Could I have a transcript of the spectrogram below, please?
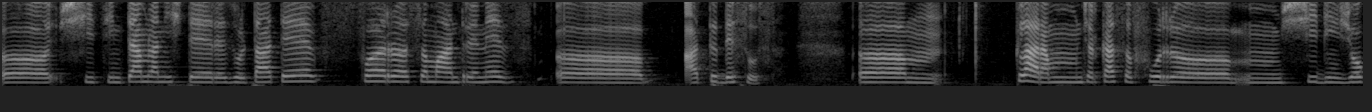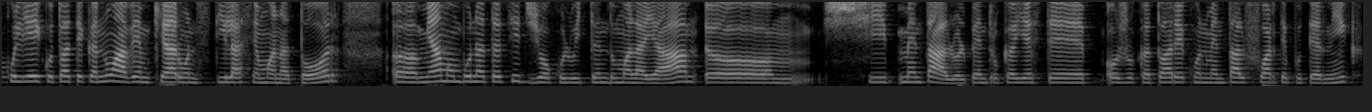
uh, și ținteam la niște rezultate fără să mă antrenez uh, atât de sus. Um, clar, am încercat să fur uh, m, și din jocul ei, cu toate că nu avem chiar un stil asemănător. Uh, mi-am îmbunătățit jocul uitându-mă la ea uh, și mentalul, pentru că este o jucătoare cu un mental foarte puternic.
